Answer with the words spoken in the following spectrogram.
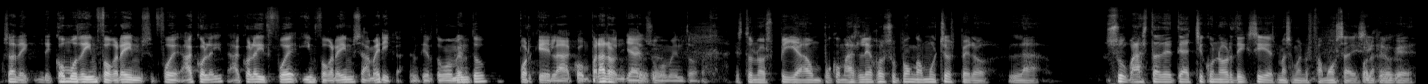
o sea, de, de cómo de Infogrames fue Accolade. Accolade fue Infogrames América en cierto momento, porque la compraron ya en su momento. Esto nos pilla un poco más lejos, supongo, a muchos, pero la subasta de THQ Nordic sí es más o menos famosa y sí creo que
